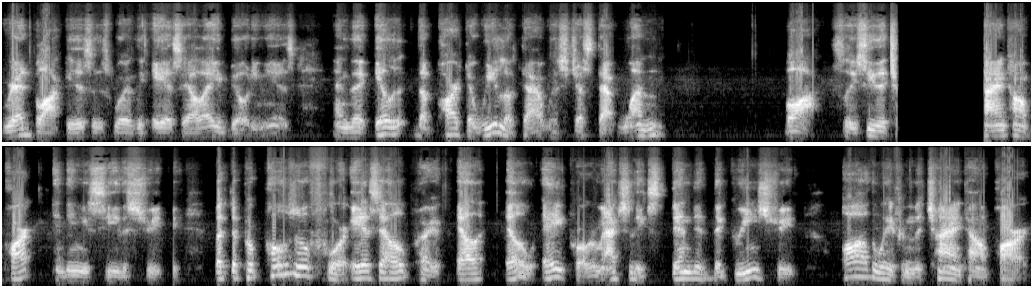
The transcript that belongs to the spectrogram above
red block is is where the ASLA building is. And the Ill, the part that we looked at was just that one block. So you see the Chinatown Park, and then you see the street. But the proposal for ASL LA program actually extended the Green Street all the way from the Chinatown Park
